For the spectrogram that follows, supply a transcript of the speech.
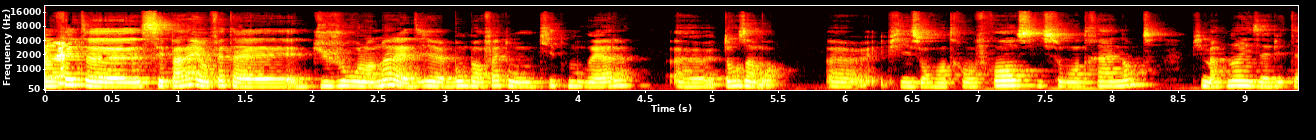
en fait, c'est pareil. En fait, du jour au lendemain, elle a dit bon, bah, en fait, on quitte Montréal dans un mois. et puis ils sont rentrés en France, ils sont rentrés à Nantes. Puis maintenant, ils habitent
